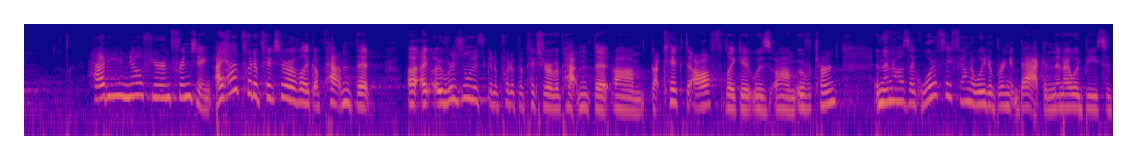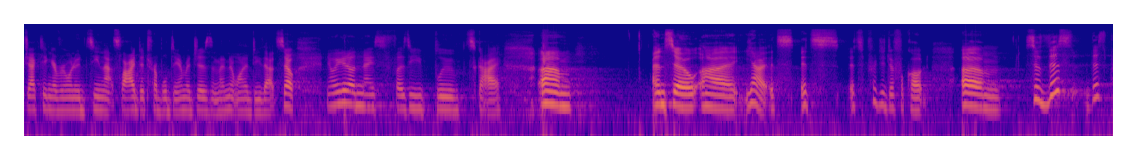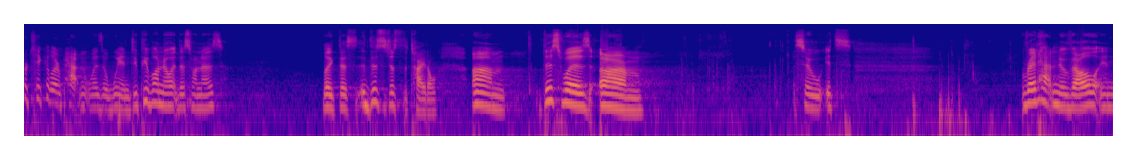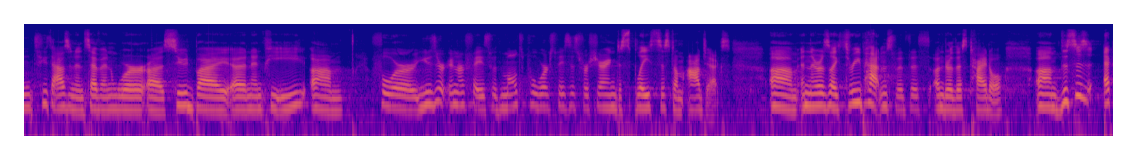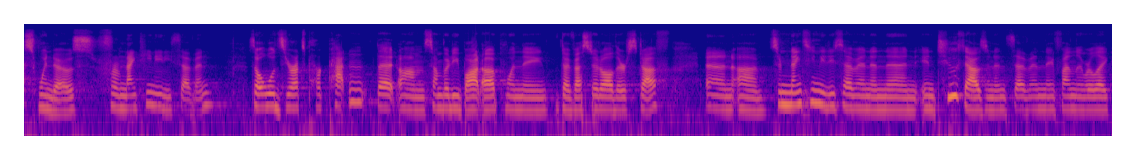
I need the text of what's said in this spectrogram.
how do you know if you're infringing? I had put a picture of like a patent that, uh, I originally was gonna put up a picture of a patent that um, got kicked off, like it was um, overturned. And then I was like, what if they found a way to bring it back? And then I would be subjecting everyone who'd seen that slide to treble damages, and I didn't want to do that. So now we get a nice fuzzy blue sky. Um, and so, uh, yeah, it's, it's, it's pretty difficult. Um, so this, this particular patent was a win. Do people know what this one is? Like this, this is just the title. Um, this was, um, so it's, Red Hat and Novell in 2007 were uh, sued by an NPE um, for user interface with multiple workspaces for sharing display system objects. Um, and there was like three patents with this under this title. Um, this is X Windows from 1987. It's an old Xerox PARC patent that um, somebody bought up when they divested all their stuff. And um, so 1987, and then in 2007, they finally were like,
